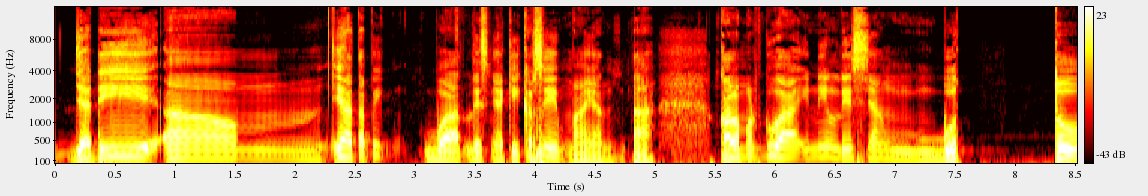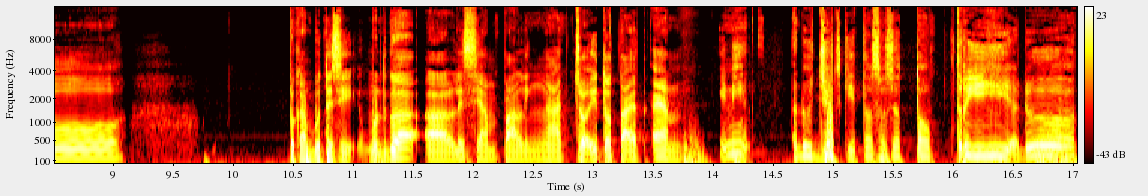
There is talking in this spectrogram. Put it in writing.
Jadi um, ya tapi buat listnya kicker sih lumayan. Nah, kalau menurut gua ini list yang butuh bukan butuh sih. Menurut gua uh, list yang paling ngaco itu tight end. Ini aduh George kita sosial top 3 aduh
